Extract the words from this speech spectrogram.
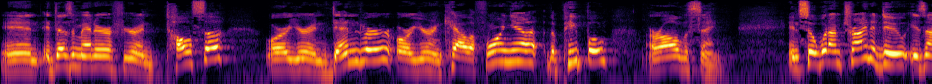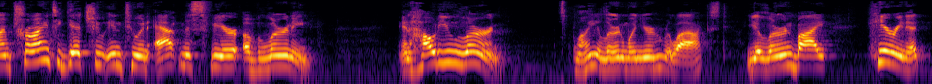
And it doesn't matter if you're in Tulsa or you're in Denver or you're in California, the people are all the same. And so what I'm trying to do is I'm trying to get you into an atmosphere of learning. And how do you learn? Well, you learn when you're relaxed. You learn by hearing it.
